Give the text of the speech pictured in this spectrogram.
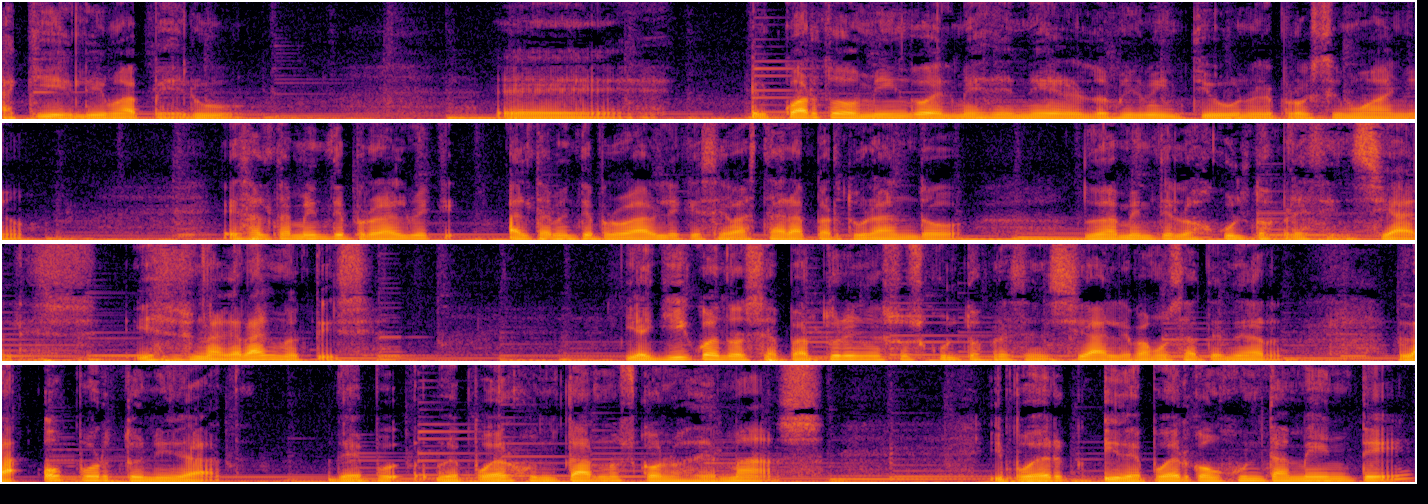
aquí en Lima, Perú, eh, el cuarto domingo del mes de enero del 2021, el próximo año, es altamente probable, que, altamente probable que se va a estar aperturando nuevamente los cultos presenciales. Y esa es una gran noticia. Y allí cuando se aperturen esos cultos presenciales vamos a tener la oportunidad de, de poder juntarnos con los demás y, poder, y de poder conjuntamente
